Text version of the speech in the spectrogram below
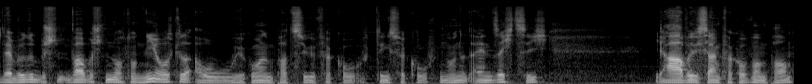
der würde bestimmt, war bestimmt noch, noch nie ausgedacht. Oh, hier kommen ein paar Züge verkauf, Dings verkaufen. 161. Ja, würde ich sagen, verkaufen wir ein paar.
